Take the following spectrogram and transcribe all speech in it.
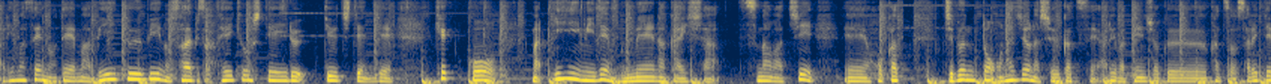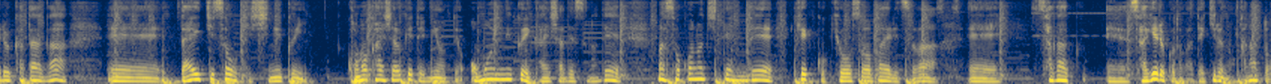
ありませんので、まあ、B2B のサービスを提供しているっていう時点で結構、まあ、いい意味で無名な会社すなわち、えー、他自分と同じような就活生あるいは転職活動されている方が、えー、第一早期しにくいこの会社を受けてみようって思いにくい会社ですので、まあ、そこの時点で結構競争倍率は、えー、下がえー、下げることができるのかなと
